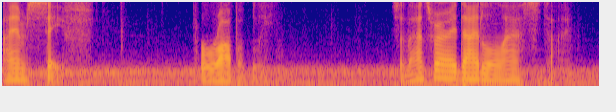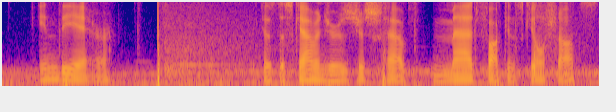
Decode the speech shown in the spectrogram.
I am safe. Probably. So that's where I died last time. In the air. Because the scavengers just have mad fucking skill shots.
